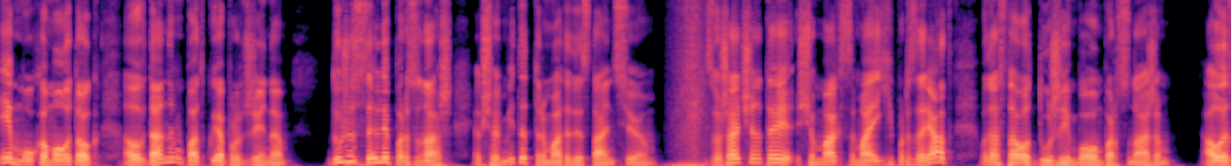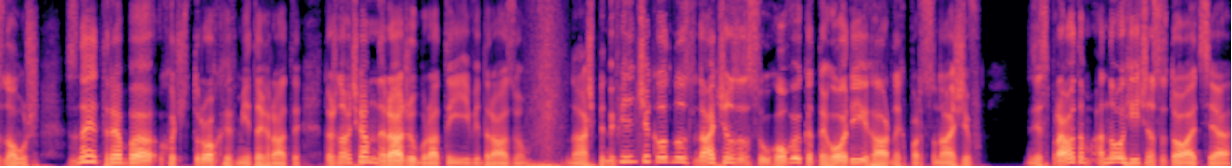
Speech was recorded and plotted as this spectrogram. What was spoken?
і муха молоток, але в даному випадку я про Джина. Дуже сильний персонаж, якщо вміти тримати дистанцію. Зважаючи на те, що Макс має гіперзаряд, вона стала дуже імбовим персонажем. Але знову ж, з нею треба хоч трохи вміти грати, тож новачкам не раджу брати її відразу. Наш пінгвінчик однозначно заслуговує категорії гарних персонажів. Зі спраутом аналогічна ситуація.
